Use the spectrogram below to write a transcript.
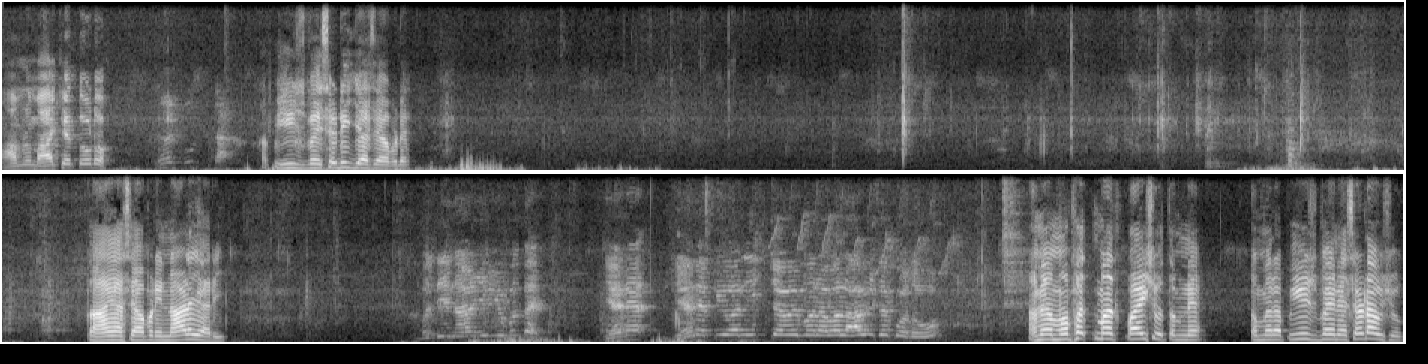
આમને માખે તોડો. પિયુષભાઈ સડી ગયા છે આપણે. તો અહીંયા છે આપણી નાળિયારી. બધી નાળિયેરીઓ બતાય. જેને જેને પીવાની ઈચ્છા હોય મારા વાલા આવી શકો છો. અમે મફતમાં જ પાઈશું તમને. અમારા પિયુષભાઈને ચડાવશું.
